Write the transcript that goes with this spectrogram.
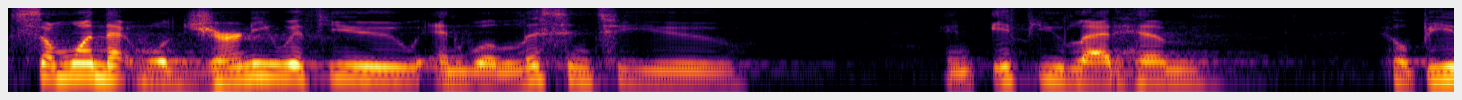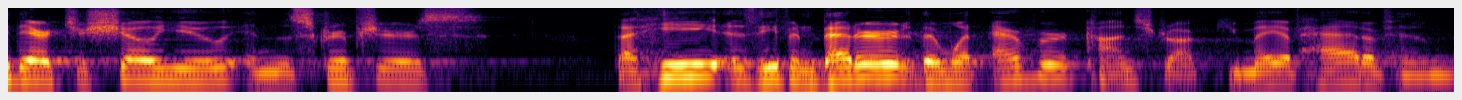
someone that will journey with you and will listen to you. And if you let Him, He'll be there to show you in the scriptures that He is even better than whatever construct you may have had of Him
